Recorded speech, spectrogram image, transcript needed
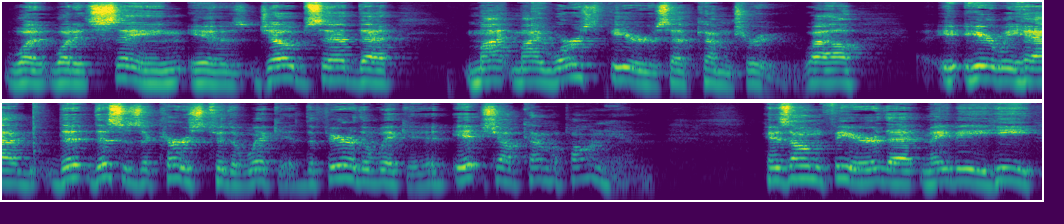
what, what it's saying is Job said that my, my worst fears have come true. Well, here we have this is a curse to the wicked the fear of the wicked it shall come upon him his own fear that maybe he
